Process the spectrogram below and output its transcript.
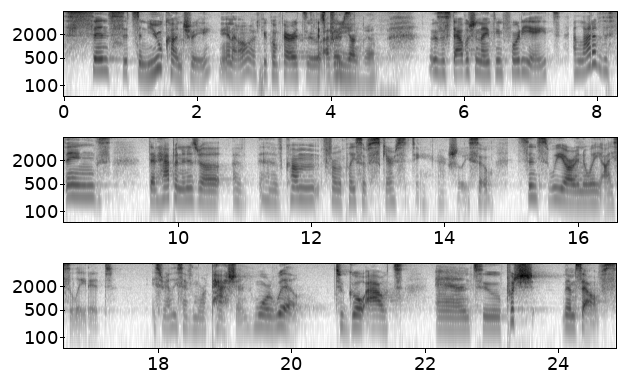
since it's a new country, you know, if you compare it to it's others. pretty young, yeah. It was established in 1948 a lot of the things that happen in Israel have, have, come from a place of scarcity, actually. So, since we are in a way isolated, Israelis have more passion, more will to go out and to push themselves.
